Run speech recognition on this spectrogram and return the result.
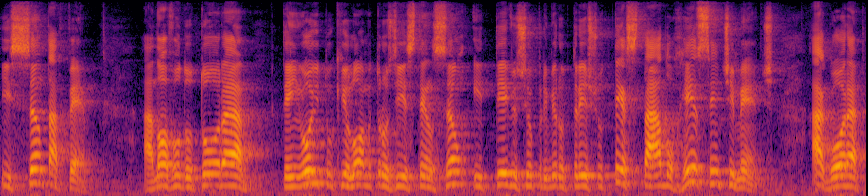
e Santa Fé. A nova doutora tem 8 quilômetros de extensão e teve o seu primeiro trecho testado recentemente. Agora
